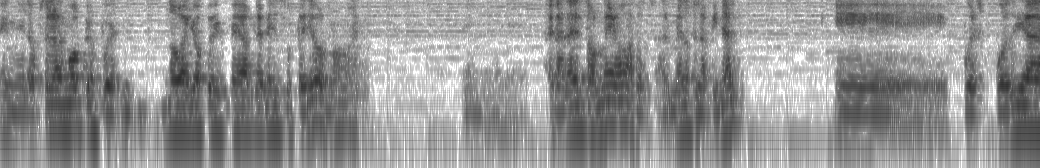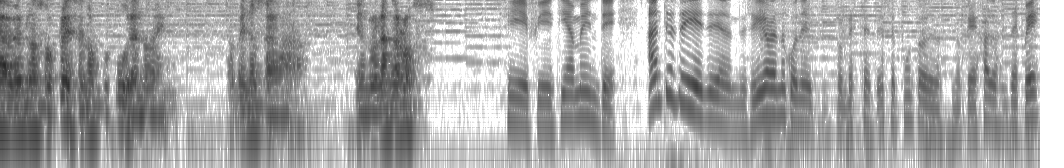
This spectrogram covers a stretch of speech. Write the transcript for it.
en el Australian Open pues Nova Djokovic fue ampliamente superior, ¿no? En, en- a ganar el torneo, al, al menos en la final, eh, pues podría haber una sorpresa, ¿no? Futura, ¿no? En, al menos a, en Roland Garros. Sí, definitivamente. Antes de, seguir hablando con él sobre este, este punto de lo que deja los ATP,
